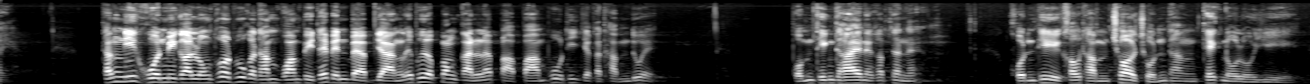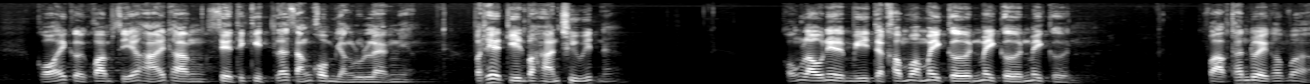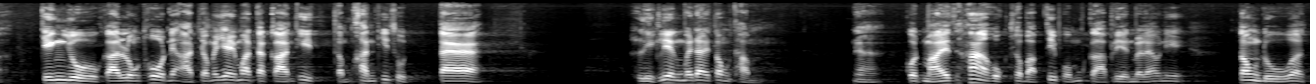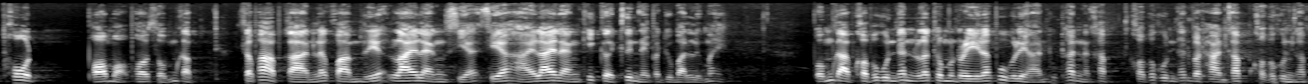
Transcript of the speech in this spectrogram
ทั้งนี้ควรมีการลงโทษผู้กระทำความผิดให้เป็นแบบอย่างและเพื่อป้องกันและปราบปรามผู้ที่จะกระทำด้วย ผมทิ้งท้ายนะครับท่านนะ คนที่เขาทำช่อฉนทางเทคโนโลยีก่อให้เกิดความเสียหายทางเศรษฐกิจและสังคมอย่างรุนแรงเนี่ยประเทศจีนประหารชีวิตนะ ของเราเนี่ยมีแต่คำว่าไม่เกินไม่เกินไม่เกิน ฝากท่านด้วยครับว่า จริงอยู่การลงโทษเนี่ยอาจจะไม่ใช่มาตรการที่สำคัญที่สุด แต่หลีกเลี่ยงไม่ได้ต้องทำนะกฎหมายห้าหกฉบับที่ผมกราบเรียนไปแล้วนี่ ต้องดูว่าโทษ พอเหมาะพอสมกับสภาพการและความร้ายแรงเสียเสียหายร้ายแรงที่เกิดขึ้นในปัจจุบันหรือไม่ ผมกราบขอบพระคุณท่านรัฐมนตรีและผู้บริหารทุกท่านนะครับ ขอบพระคุณท่านประธานครับ ขอบพระคุณครับ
